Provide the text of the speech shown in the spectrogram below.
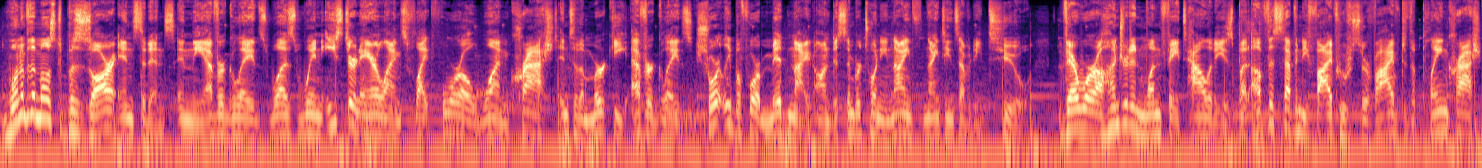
One of the most bizarre incidents in the Everglades was when Eastern Airlines Flight 401 crashed into the murky Everglades shortly before midnight on December 29, 1972. There were 101 fatalities, but of the 75 who survived the plane crash,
